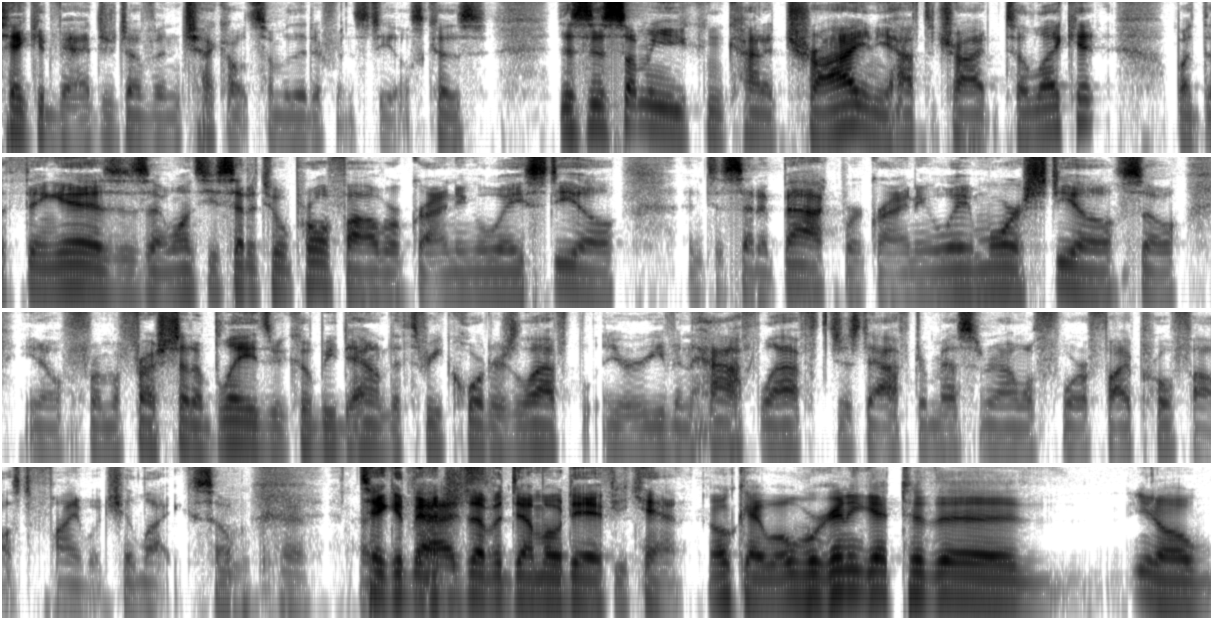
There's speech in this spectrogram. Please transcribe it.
take advantage of and check out some of the different steels because this is something you can kind of try and you have to try it to like it. But the thing is, is that once you set it to a profile, we're grinding away steel, and to set it back, we're grinding away more steel. So you know, from a fresh set of blades, we could be down to three quarters left or even half left just after messing around with four or five profiles to find what you like. So take advantage That's- of a demo day if you can. Okay, well, we're gonna get to the you know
